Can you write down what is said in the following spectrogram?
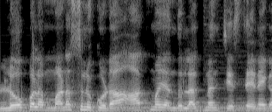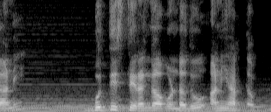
లోపల మనస్సును కూడా ఆత్మయందు లగ్నం చేస్తేనే గాని బుద్ధి స్థిరంగా ఉండదు అని అర్థం.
